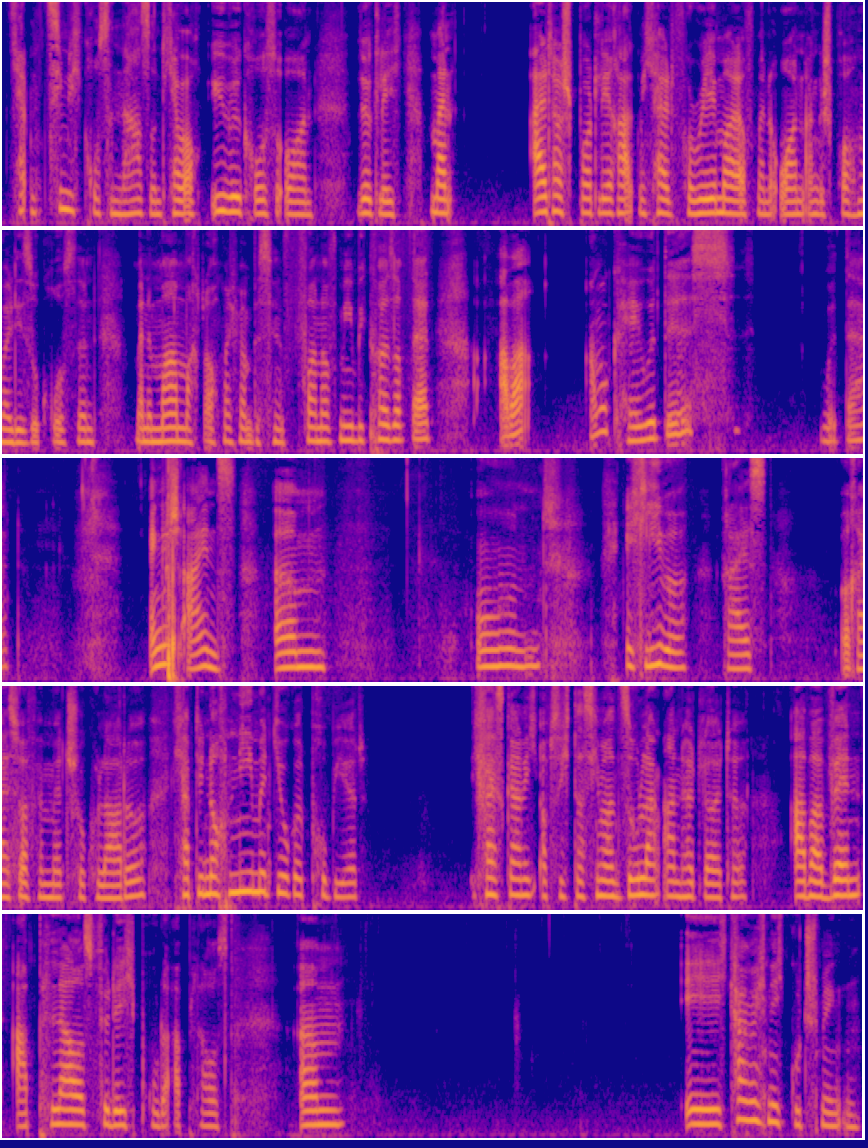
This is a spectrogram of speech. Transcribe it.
ich habe eine ziemlich große Nase und ich habe auch übel große Ohren. Wirklich. Mein alter Sportlehrer hat mich halt for real mal auf meine Ohren angesprochen, weil die so groß sind. Meine Mom macht auch manchmal ein bisschen fun of me because of that. Aber I'm okay with this. With that. Englisch 1. Ähm, und ich liebe Reis. Reiswaffeln mit Schokolade. Ich habe die noch nie mit Joghurt probiert. Ich weiß gar nicht, ob sich das jemand so lang anhört, Leute. Aber wenn, Applaus für dich, Bruder, Applaus. Ähm, ich kann mich nicht gut schminken.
